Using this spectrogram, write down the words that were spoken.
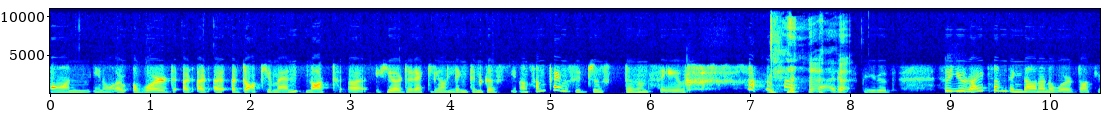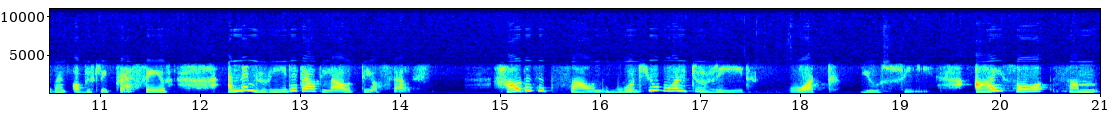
on you know a, a word a, a, a, document not uh, here directly on linkedin because you know sometimes it just doesn't save that experience so you write something down on a word document obviously press save and then read it out loud to yourself how does it sound would you want to read what you see i saw some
